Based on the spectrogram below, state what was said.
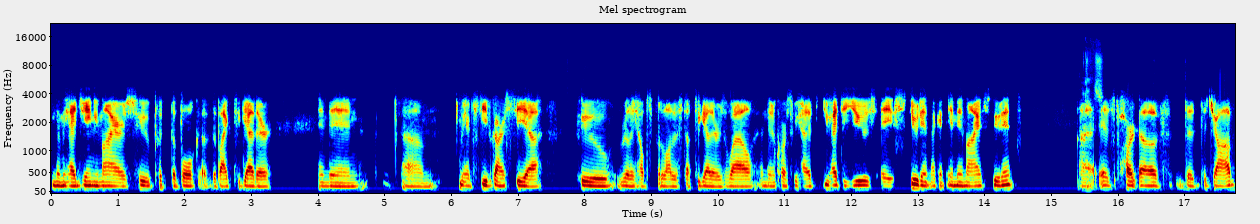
And then we had Jamie Myers who put the bulk of the bike together. And then um, we had Steve Garcia who really helps put a lot of the stuff together as well. And then of course we had you had to use a student like an MMI student uh, nice. as part of the the job.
